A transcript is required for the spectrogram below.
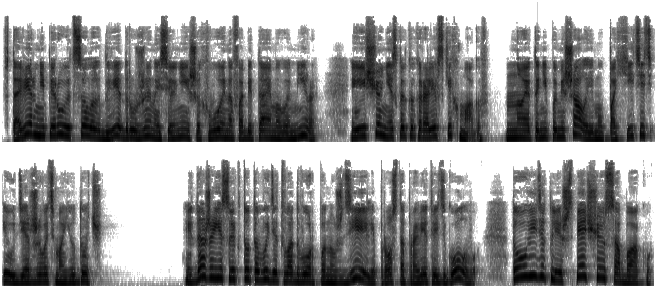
В таверне пируют целых две дружины сильнейших воинов обитаемого мира и еще несколько королевских магов но это не помешало ему похитить и удерживать мою дочь. И даже если кто-то выйдет во двор по нужде или просто проветрить голову, то увидит лишь спящую собаку,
